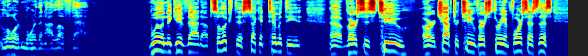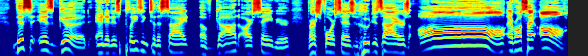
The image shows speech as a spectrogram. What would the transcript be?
Lord, more than I love that." Willing to give that up. So look at this. Second Timothy uh, verses 2 or chapter 2 verse 3 and 4 says this this is good and it is pleasing to the sight of God our Savior. Verse 4 says, Who desires all, everyone say all,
